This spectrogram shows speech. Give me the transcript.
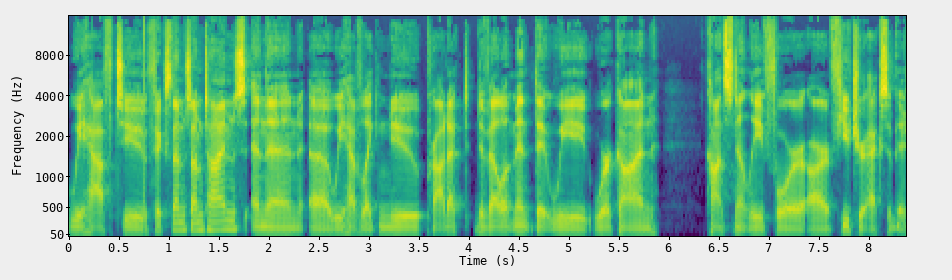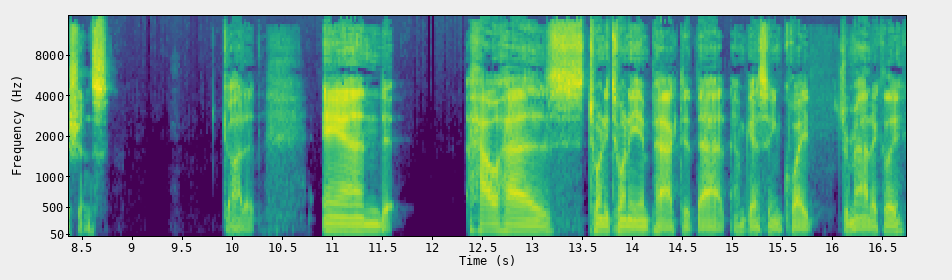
we have to fix them sometimes, and then uh, we have like new product development that we work on constantly for our future exhibitions. Got it. And how has 2020 impacted that? I'm guessing quite dramatically.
